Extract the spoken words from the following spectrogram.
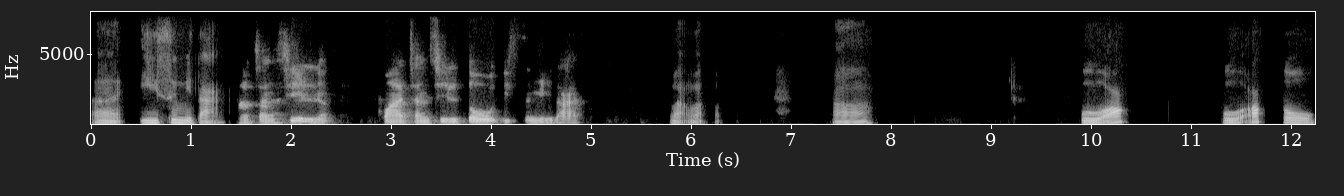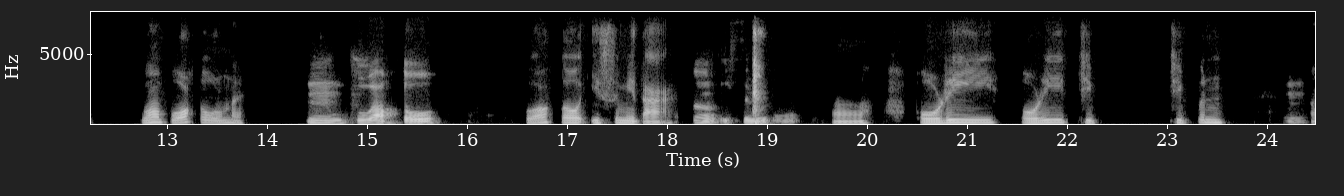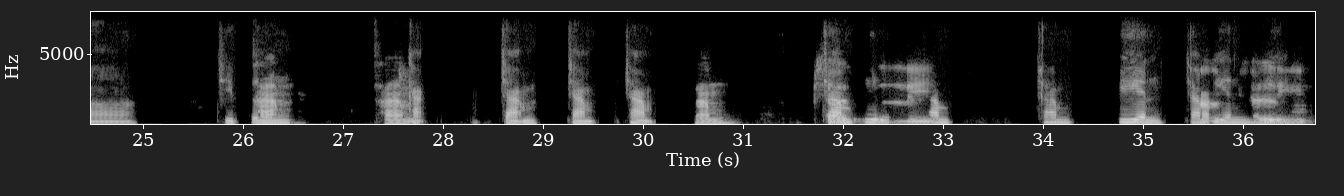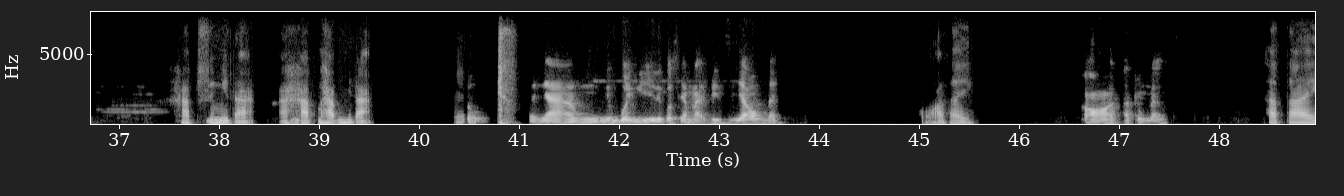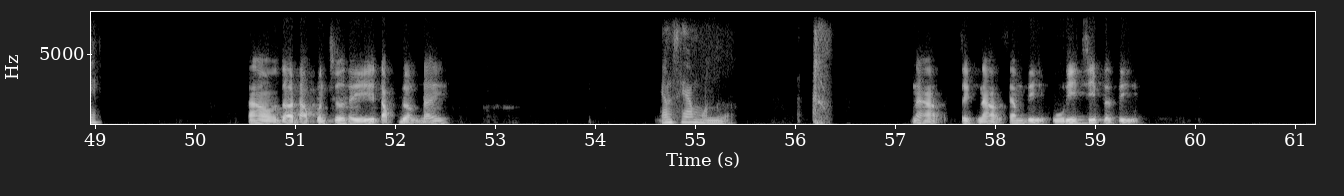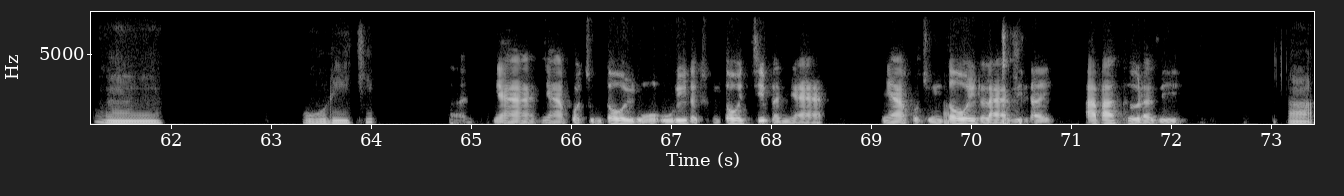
어, 있습니다. 화장실, 화장실도 있습니다. Vâng, vâng. Ờ, 부엌, 부엌도, không? 부엌도 này. 음, 부엌도 부엌도 있습니다. 어, 있습니다. 어, 우리, 우리 집, 집은, 음, 어, 집은 참, 참, 참, 참, 편리, 참, 참 champion à, champion Charlie 합습니다. 아, 합 합니다. Ừ. Về nhà những buổi nghỉ thì có xem lại video không đấy? Có thầy. Có thật không đấy? Thật thầy. Sao giờ đọc còn chưa thấy đọc được đây? Em xem một nửa. Nào, dịch nào xem gì? Uri chip là gì? Ừm, Uri chip. nhà nhà của chúng tôi đúng không? Uri là chúng tôi chip là nhà. Nhà của chúng Ờ, tôi là gì đấy? Apa thử là gì? À,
